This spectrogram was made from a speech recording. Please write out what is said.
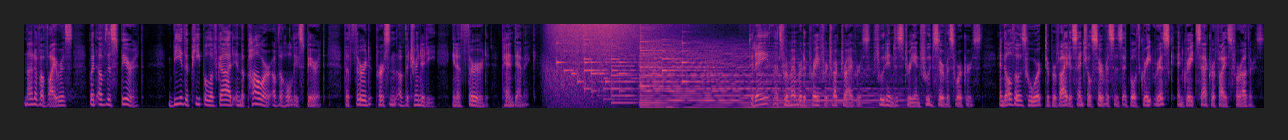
not of a virus, but of the Spirit be the people of God in the power of the Holy Spirit, the third person of the Trinity in a third pandemic. Today, let's remember to pray for truck drivers, food industry, and food service workers, and all those who work to provide essential services at both great risk and great sacrifice for others.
